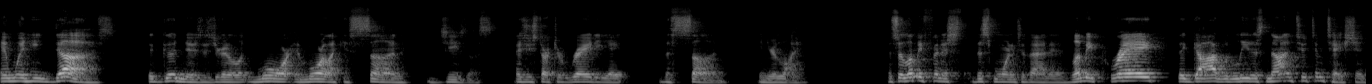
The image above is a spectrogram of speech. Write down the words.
And when He does, the good news is you're going to look more and more like His Son, Jesus, as you start to radiate the Son in your life. And so let me finish this morning to that end. Let me pray that God would lead us not into temptation,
